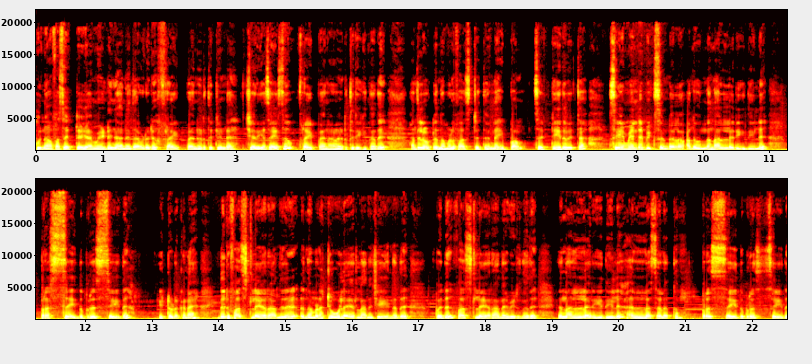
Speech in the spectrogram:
കുനാഫ സെറ്റ് ചെയ്യാൻ വേണ്ടി ഞാനിത് അവിടെ ഒരു ഫ്രൈ പാൻ എടുത്തിട്ടുണ്ട്. ചെറിയ സൈസ് ഫ്രൈ പാനാണ് എടുത്തിരിക്കുന്നത്. അതിലോട്ട് നമ്മൾ ഫസ്റ്റ് തന്നെ ഇപ്പം സെറ്റ് ചെയ്ത് വെച്ച സേമിയന്റെ മിക്സ് ഉണ്ടല്ലോ. അതൊന്ന് നല്ല രീതിയിൽ പ്രസ് ചെയ്ത് പ്രസ് ചെയ്ത് ഇട്ടുകൊടുക്കണേ. ഇതൊരു ഫസ്റ്റ് ലെയറാണ് ഇത് നമ്മൾ ടു ലെയറിലാണ് ചെയ്യുന്നത്. അപ്പോൾ ഇത് ഫസ്റ്റ് ലെയറാണ് വരുന്നത്. ഇത് നല്ല രീതിയിൽ എല്ലാ സ്ഥലത്തും പ്രസ് ചെയ്ത് പ്രസ് ചെയ്ത്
